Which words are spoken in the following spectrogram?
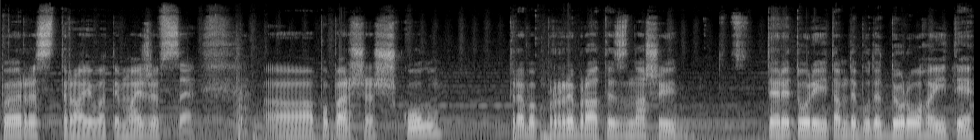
перестраювати майже все. По-перше, школу треба прибрати з нашої території, там, де буде дорога йти.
